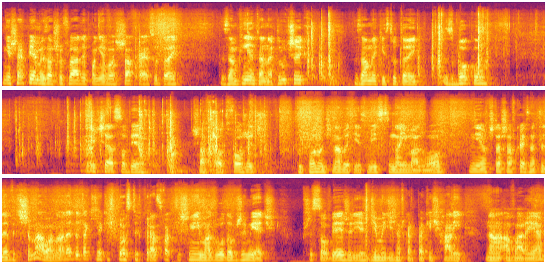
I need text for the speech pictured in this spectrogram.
nie szarpiemy za szuflady, ponieważ szafka jest tutaj zamknięta na kluczyk. Zamek jest tutaj z boku. No i trzeba sobie szafkę otworzyć. Tu ponoć nawet jest miejsce na imadło. Nie wiem, czy ta szafka jest na tyle wytrzymała, no ale do takich jakichś prostych prac faktycznie imadło dobrze mieć przy sobie, jeżeli jeździmy gdzieś na przykład po jakiejś hali na awarię.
